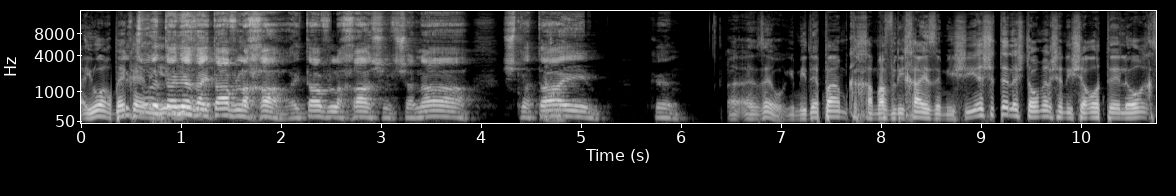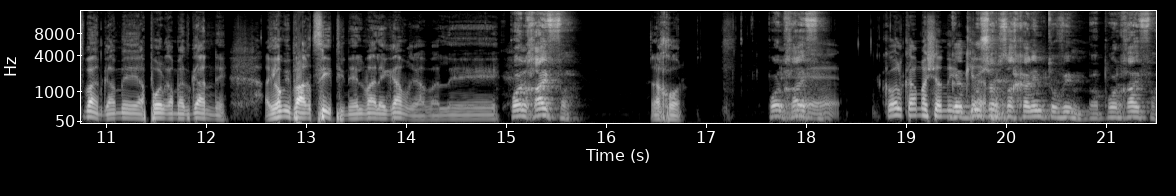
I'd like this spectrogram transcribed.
היו הרבה כאלה. אליצור נתניה זה הייתה הבלחה, הייתה הבלחה של שנה, שנתיים, כן. אה, זהו, היא מדי פעם ככה מבליחה איזה מישהי. יש את אלה שאתה אומר שנשארות אה, לאורך זמן, גם אה, הפועל רמת גן, היום היא בארצית, היא נעלמה לגמרי, אבל... הפועל חיפה. נכון. הפועל חיפה. כל כמה שנים, גדלו כן. שם שחקנים טובים, בהפועל חיפה.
